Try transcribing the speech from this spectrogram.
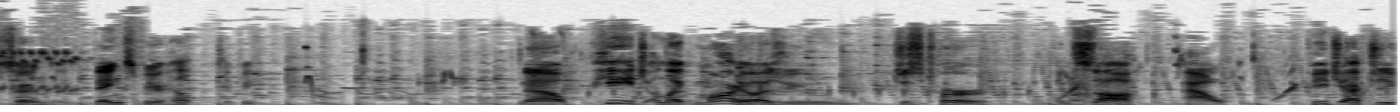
Certainly. Thanks for your help, Tippy. Now, Peach, unlike Mario, as you just heard and saw, ow, Peach actually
